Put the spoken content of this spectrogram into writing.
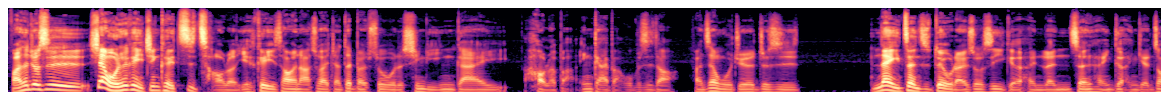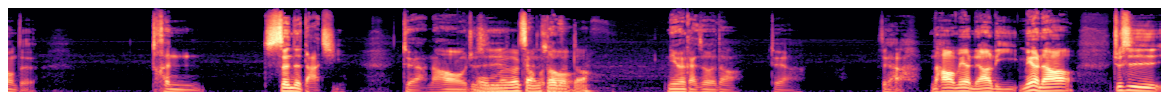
反正就是现在我就可以已经可以自嘲了，也可以稍微拿出来讲，代表说我的心里应该好了吧？应该吧？我不知道，反正我觉得就是那一阵子对我来说是一个很人生很一个很严重的、很深的打击。对啊，然后就是我们都找不感受得到。你有没有感受得到？对啊，对啊，然后没有人要理，没有人要，就是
